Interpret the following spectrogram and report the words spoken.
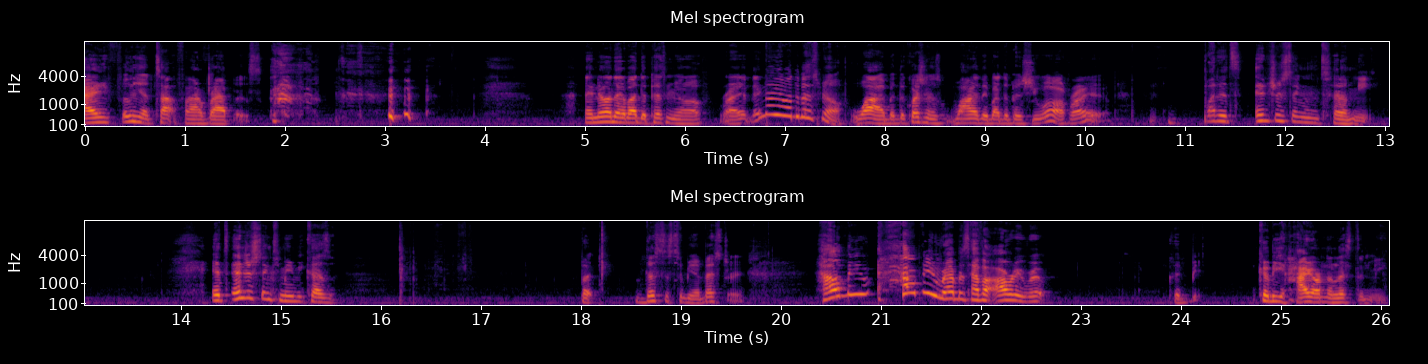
I ain't feeling your top five rappers. they know they're about to piss me off, right? They know they're about to piss me off. Why? But the question is, why are they about to piss you off, right? But it's interesting to me. It's interesting to me because, but this is to be a mystery. How many how many rappers have I already ripped? Could be could be higher on the list than me.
